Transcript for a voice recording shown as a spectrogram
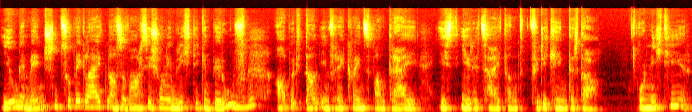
junge Menschen zu begleiten. Also war sie schon im richtigen Beruf, mhm. aber dann im Frequenzband 3 ist ihre Zeit dann für die Kinder da. Und nicht hier.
